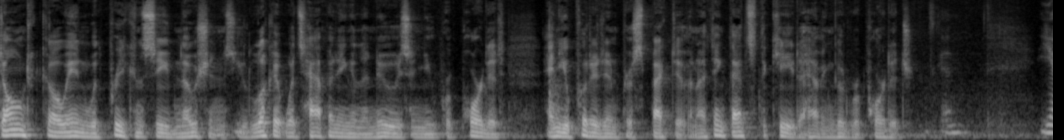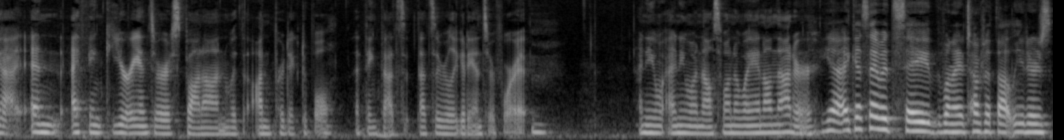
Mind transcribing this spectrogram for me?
don't go in with preconceived notions. You look at what's happening in the news and you report it and you put it in perspective. And I think that's the key to having good reportage. That's good. Yeah, and I think your answer is spot on with unpredictable. I think that's that's a really good answer for it. Anyone anyone else want to weigh in on that or? Yeah, I guess I would say when I talk to thought leaders,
